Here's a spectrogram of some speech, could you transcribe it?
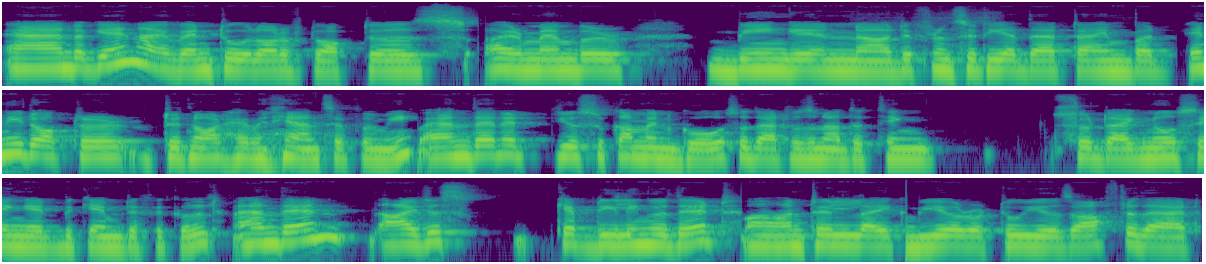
And again i went to a lot of doctors. I remember being in a different city at that time but any doctor did not have any answer for me. And then it used to come and go. So that was another thing so diagnosing it became difficult. And then I just kept dealing with it until like a year or two years after that.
